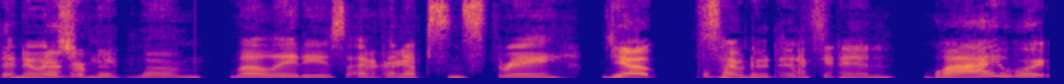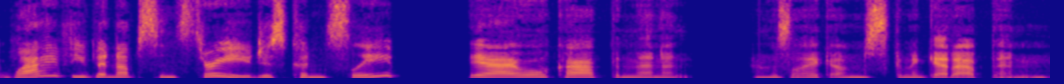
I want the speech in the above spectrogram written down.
I know what you mean. Well, ladies, I've All been right. up since three. yep Oh my time to pack it in Why were why have you been up since three? You just couldn't sleep? Yeah, I woke up and then it, I was like, I'm just going to get up and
